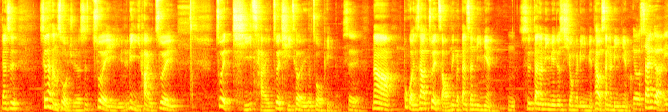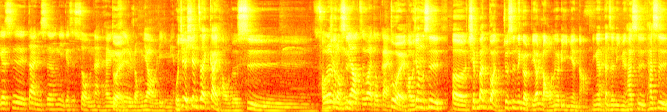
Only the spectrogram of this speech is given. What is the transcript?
但是圣家堂是我觉得是最厉害、最。最奇才、最奇特的一个作品是。那不管是他最早那个诞生立面，嗯，是诞生立面，就是希望的立面，它有三个立面嘛？有三个，一个是诞生，一个是受难，还有一个是荣耀立面。我记得现在盖好的是。除了荣耀之外都盖好。对，好像是呃前半段就是那个比较老的那个立面呐，应该诞生立面，它是它是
